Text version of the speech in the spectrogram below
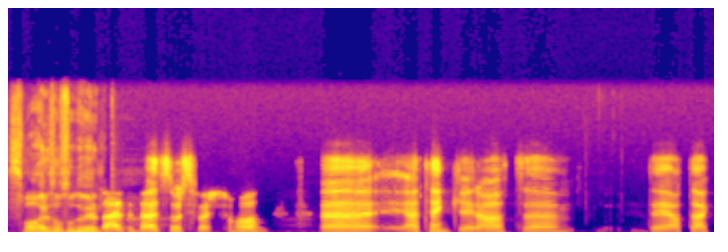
svare sånn som du vil. Det er, det er et stort spørsmål. Eh, jeg tenker at eh, det at det er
